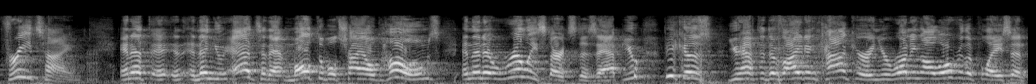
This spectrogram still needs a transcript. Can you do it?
free time. And, the, and then you add to that multiple child homes, and then it really starts to zap you because you have to divide and conquer, and you're running all over the place, and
